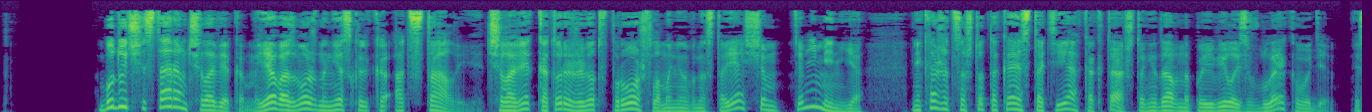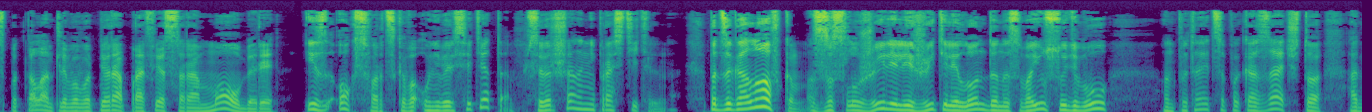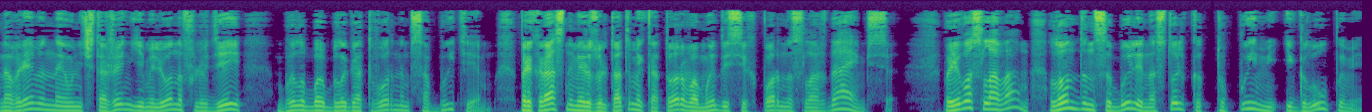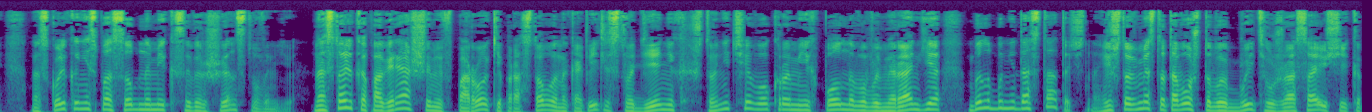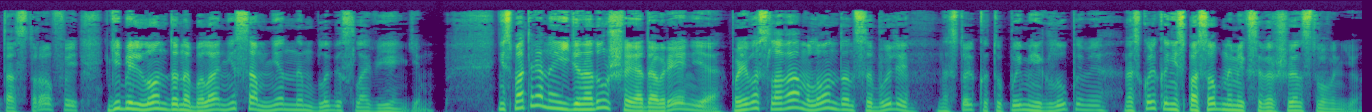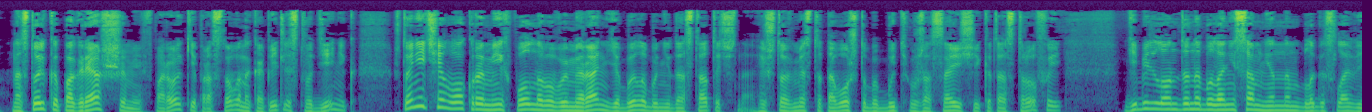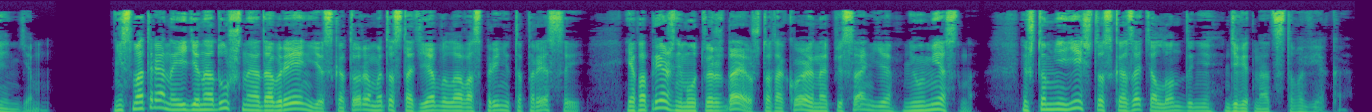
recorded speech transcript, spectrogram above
Будучи старым человеком, я, возможно, несколько отсталый. Человек, который живет в прошлом, а не в настоящем, тем не менее, мне кажется, что такая статья, как та, что недавно появилась в Блэквуде, из-под талантливого пера профессора Моубери из Оксфордского университета, совершенно непростительна. Под заголовком «Заслужили ли жители Лондона свою судьбу?» Он пытается показать, что одновременное уничтожение миллионов людей было бы благотворным событием, прекрасными результатами которого мы до сих пор наслаждаемся. По его словам, лондонцы были настолько тупыми и глупыми, насколько неспособными к совершенствованию, настолько погрязшими в пороке простого накопительства денег, что ничего, кроме их полного вымирания, было бы недостаточно, и что вместо того, чтобы быть ужасающей катастрофой, гибель Лондона была несомненным благословением. Несмотря на единодушие и одобрение, по его словам, лондонцы были настолько тупыми и глупыми, насколько неспособными к совершенствованию, настолько погрязшими в пороке простого накопительства денег, что ничего, кроме их полного вымирания, было бы недостаточно, и что вместо того, чтобы быть ужасающей катастрофой, гибель Лондона была несомненным благословением. Несмотря на единодушное одобрение, с которым эта статья была воспринята прессой, я по-прежнему утверждаю, что такое написание неуместно, и что мне есть что сказать о Лондоне XIX века.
